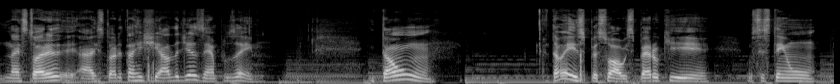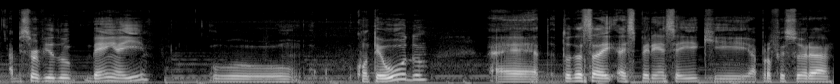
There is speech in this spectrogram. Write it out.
Na história, a história está recheada de exemplos aí. Então, então é isso, pessoal. Espero que vocês tenham absorvido bem aí o, o conteúdo, é, toda essa a experiência aí que a professora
